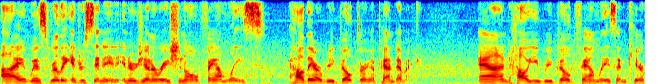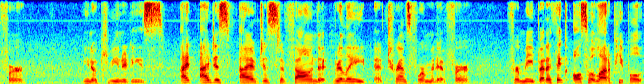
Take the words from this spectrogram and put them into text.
i was really interested in intergenerational families how they are rebuilt during a pandemic and how you rebuild families and care for you know communities. I i just i have just have found it really uh, transformative for for me but i think also a lot of people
